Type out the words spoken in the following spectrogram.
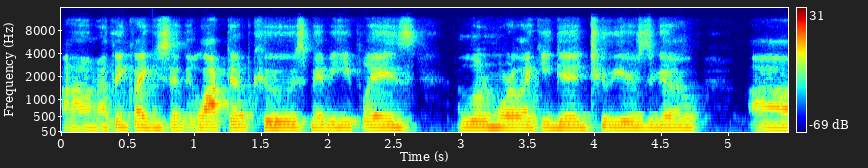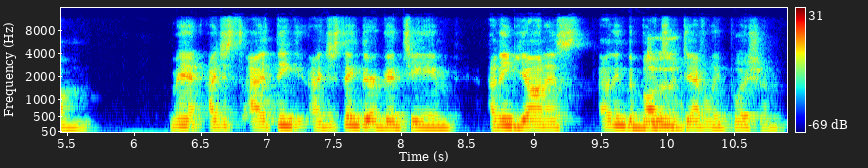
um, I think like you said, they locked up Kuz. Maybe he plays a little more like he did two years ago. Um, man, I just I think I just think they're a good team. I think Giannis. I think the Bucks would definitely push him.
